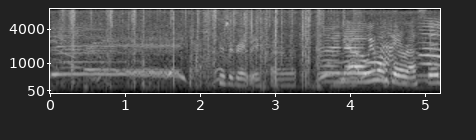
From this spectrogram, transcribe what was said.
Yay! Here's a great big firework. I know. We won't get arrested.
